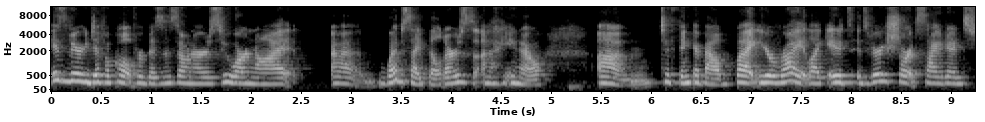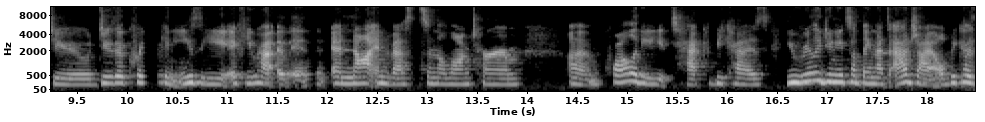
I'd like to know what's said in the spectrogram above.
is very difficult for business owners who are not uh, website builders. Uh, you know, um, to think about. But you're right; like it's it's very short sighted to do the quick and easy if you have and, and not invest in the long term. Um, quality tech because you really do need something that's agile because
